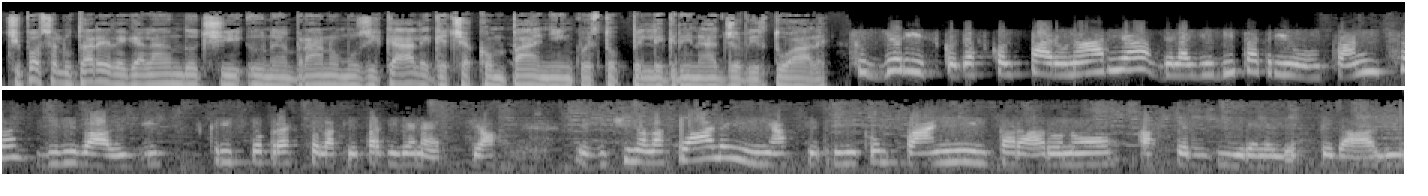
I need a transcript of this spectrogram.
Ci può salutare regalandoci un brano musicale che ci accompagni in questo pellegrinaggio virtuale? Suggerisco di ascoltare un'aria della Judita Triumphans di Vivaldi, scritto presso la Pietà di Venezia, vicino alla quale Ignazio e i primi compagni impararono a servire negli ospedali.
